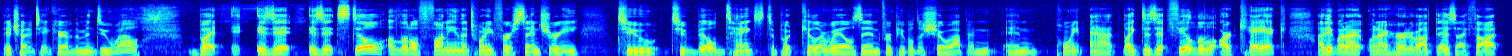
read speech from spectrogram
they try to take care of them and do well. But is it is it still a little funny in the 21st century to to build tanks to put killer whales in for people to show up and and point at? Like, does it feel a little archaic? I think when I when I heard about this, I thought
